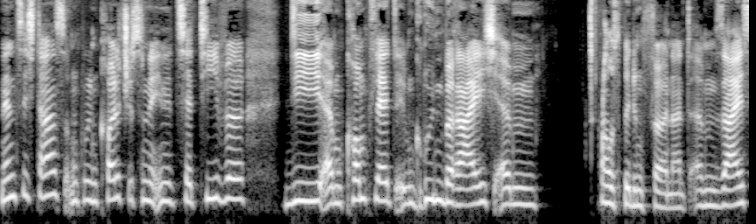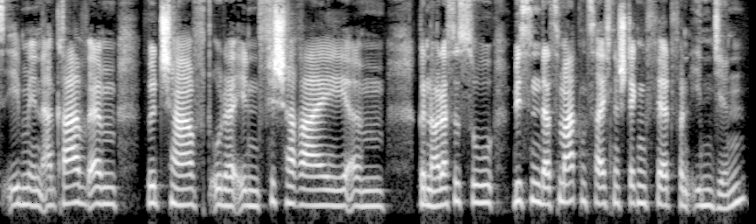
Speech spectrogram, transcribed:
nennt sich das. Und Green College ist so eine Initiative, die ähm, komplett im grünen Bereich ähm, Ausbildung fördert, ähm, sei es eben in Agrarwirtschaft oder in Fischerei. Ähm, genau, das ist so ein bisschen das Markenzeichen Steckenpferd von Indien.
